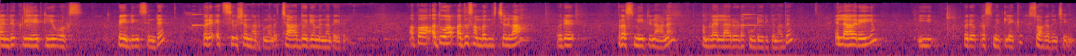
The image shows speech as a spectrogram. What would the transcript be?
ആൻഡ് ക്രിയേറ്റീവ് വർക്ക്സ് പെയിന്റിങ്സിന്റെ ഒരു എക്സിബിഷൻ നടക്കുന്നുണ്ട് ചാതുര്യം എന്ന പേരിൽ. അപ്പോൾ അത് അത് സംബന്ധിച്ചുള്ള ഒരു പ്രസ് മീറ്റിനാണ് നമ്മളെല്ലാവരും ഇവിടെ കൂടിയിരിക്കുന്നത്. എല്ലാവരെയും ഈ ഒരു പ്രസ് മീറ്റിലേക്ക് സ്വാഗതം ചെയ്യുന്നു.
